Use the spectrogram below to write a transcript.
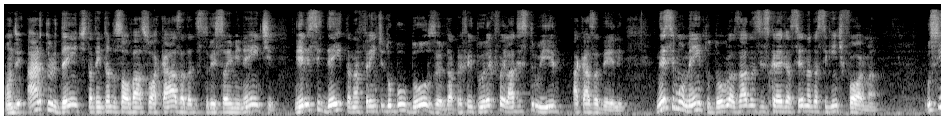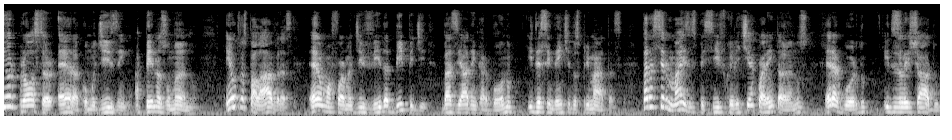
onde Arthur Dent está tentando salvar a sua casa da destruição iminente e ele se deita na frente do bulldozer da prefeitura que foi lá destruir a casa dele. Nesse momento, Douglas Adams escreve a cena da seguinte forma: O Sr. Prosser era, como dizem, apenas humano. Em outras palavras, era uma forma de vida bípede, baseada em carbono e descendente dos primatas. Para ser mais específico, ele tinha 40 anos, era gordo e desleixado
